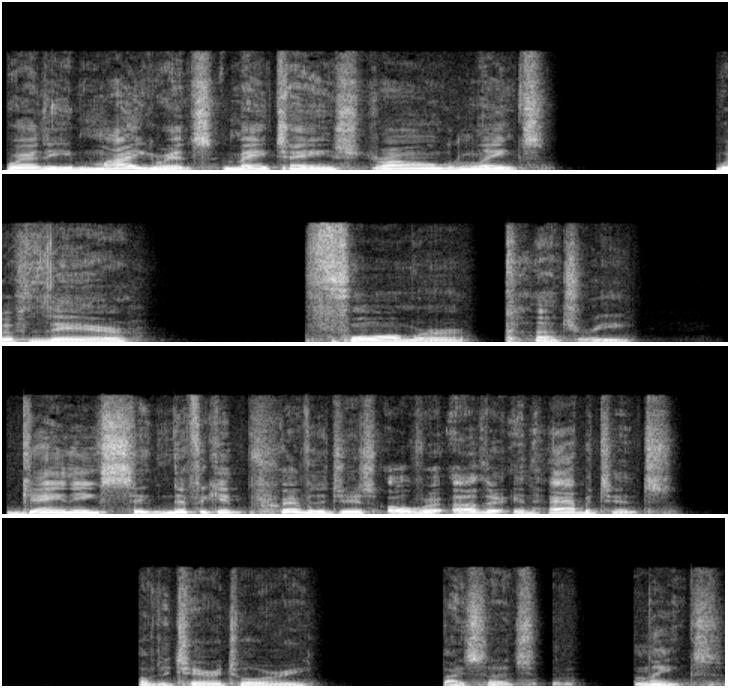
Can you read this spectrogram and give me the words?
where the migrants maintain strong links with their former country, gaining significant privileges over other inhabitants of the territory by such links.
